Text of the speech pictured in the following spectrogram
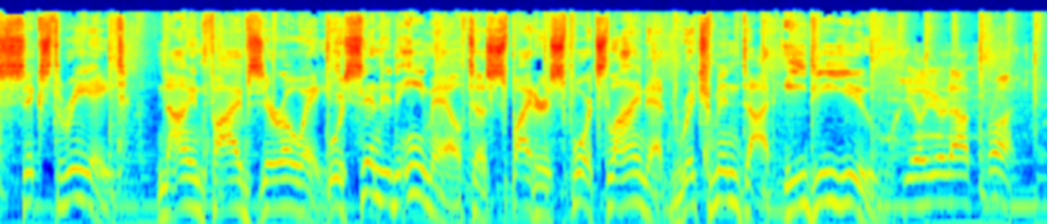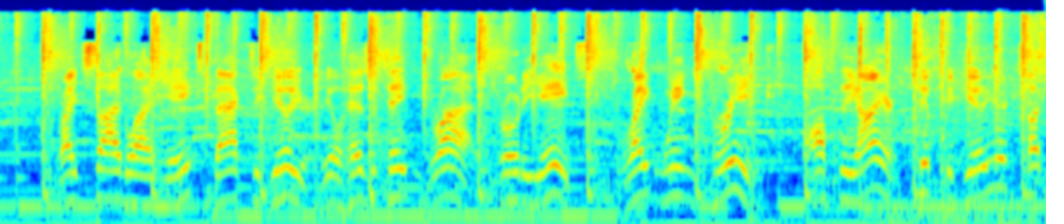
638 9508 or send an email to spidersportsline at richmond.edu. Gilyard out front. Right sideline Yates, back to Gilyard. He'll hesitate and drive. Throw to Yates. Right wing three. Off the iron. Tip to Gilyard. Touch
